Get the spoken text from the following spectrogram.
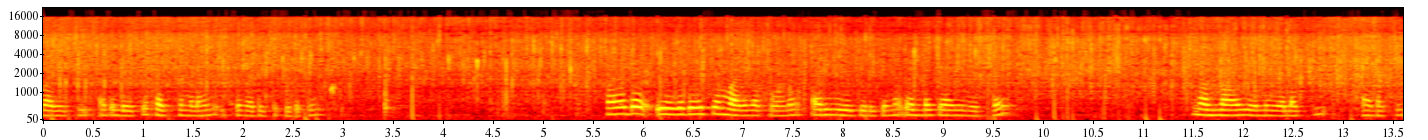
വഴറ്റി അതിലേക്ക് പച്ചമുളക് ഇട്ട് വഴറ്റി കൊടുത്തു. അത് ഏകദേശം വഴന്നപ്പോൾ അരിഞ്ഞു വെച്ചിരിക്കുന്ന. വെണ്ടയ്ക്കായും ഇട്ട് നന്നായി ഒന്ന് ഇളക്കി അടക്കി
